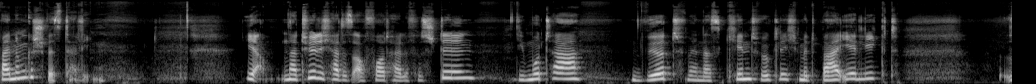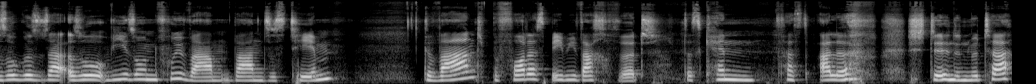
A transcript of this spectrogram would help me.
bei einem Geschwister liegen. Ja, natürlich hat es auch Vorteile fürs Stillen. Die Mutter wird, wenn das Kind wirklich mit bei ihr liegt, so, so wie so ein Frühwarnsystem gewarnt, bevor das Baby wach wird. Das kennen fast alle stillenden Mütter,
